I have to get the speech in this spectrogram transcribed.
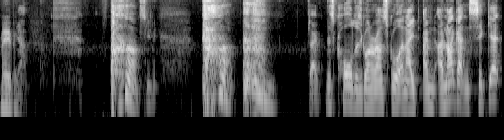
maybe. Yeah. excuse me. Sorry, this cold is going around school, and I I'm I'm not gotten sick yet,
